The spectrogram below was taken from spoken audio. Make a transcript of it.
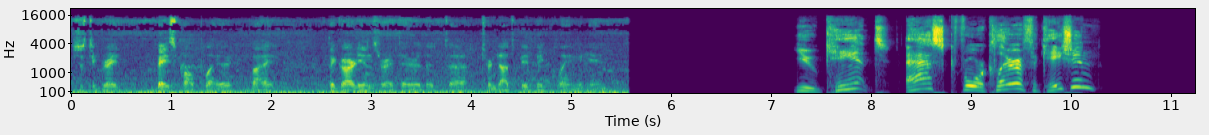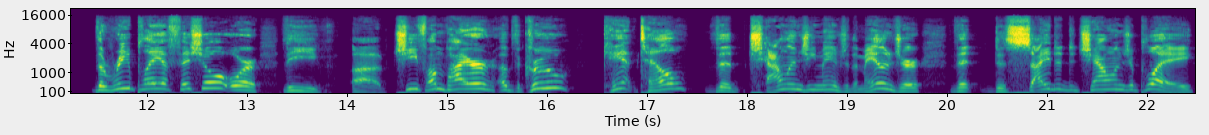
just a great baseball play by the Guardians right there that uh, turned out to be a big play in the game. You can't ask for clarification? The replay official or the uh, chief umpire of the crew can't tell the challenging manager, the manager that decided to challenge a play.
